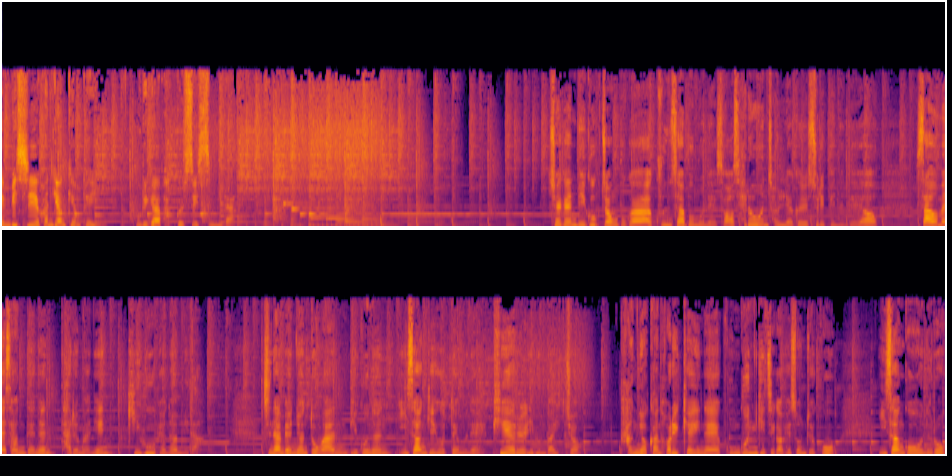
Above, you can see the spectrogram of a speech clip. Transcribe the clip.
MBC 환경 캠페인 우리가 바꿀 수 있습니다. 최근 미국 정부가 군사 부문에서 새로운 전략을 수립했는데요. 싸움의 상대는 다름 아닌 기후 변화입니다. 지난 몇 년 동안 미군은 이상 기후 때문에 피해를 입은 바 있죠. 강력한 허리케인에 공군 기지가 훼손되고 이상 고온으로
